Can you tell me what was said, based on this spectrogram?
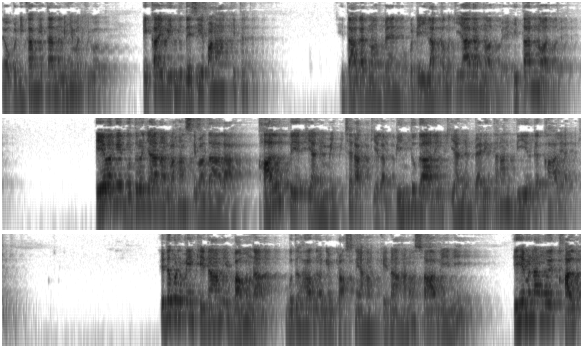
ඔබ නිකං හිතන්න මෙහෙම කිව එකයි බින්දු දෙසිය පණහක් හිතර හිතාගන්නවත් බෑන. ඔබට ඉලක්කම කියාගන්නවත් බෑ. හිතන්නවත් බෑ. ඒවගේ බුදුරජාණන් වහන්සේ වදාලා කල්පය කියන්න මෙච්චරක් කියලා බින්දුගානෙන් කියන්න බැරි තරන් දීර්ඝ කාලයක්. එදකොට මේ කෙනා මේ බමුණා බුදුහාදුරගෙන් ප්‍රශ්නය හපු කෙනා හනෝ සාමීනී එහෙමනම් ඔය කල්ප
